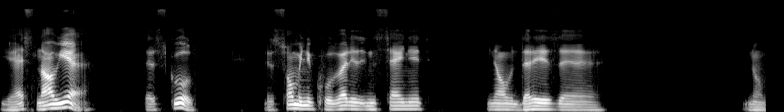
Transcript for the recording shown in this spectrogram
Yes, now yeah. There's cool. There's so many cool, very insane it. You know, there is uh no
